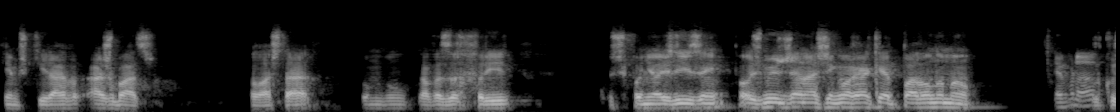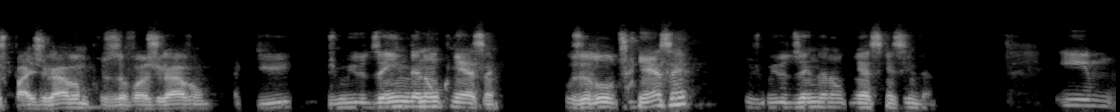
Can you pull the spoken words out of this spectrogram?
temos que ir às bases. Lá está, como estavas a referir, os espanhóis dizem, os miúdos já nascem com uma raquete de na mão. É verdade. Porque os pais jogavam, porque os avós jogavam. Aqui os miúdos ainda não conhecem. Os adultos conhecem, os miúdos ainda não conhecem assim tanto. E,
